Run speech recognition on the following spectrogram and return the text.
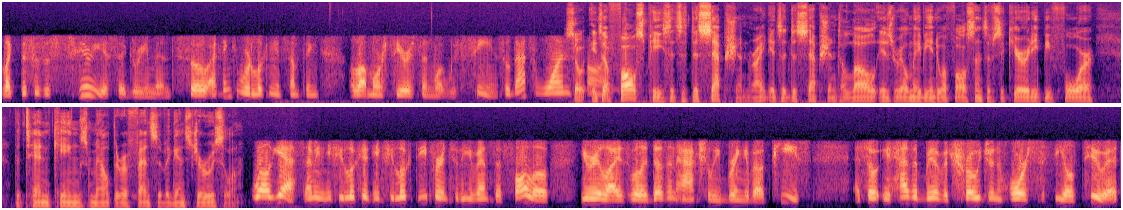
Like this is a serious agreement. So I think we're looking at something a lot more serious than what we've seen. So that's one. So sign. it's a false peace. It's a deception, right? It's a deception to lull Israel maybe into a false sense of security before the ten kings mount their offensive against Jerusalem. Well, yes. I mean, if you look at if you look deeper into the events that follow, you realize well, it doesn't actually bring about peace. So it has a bit of a Trojan horse feel to it.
